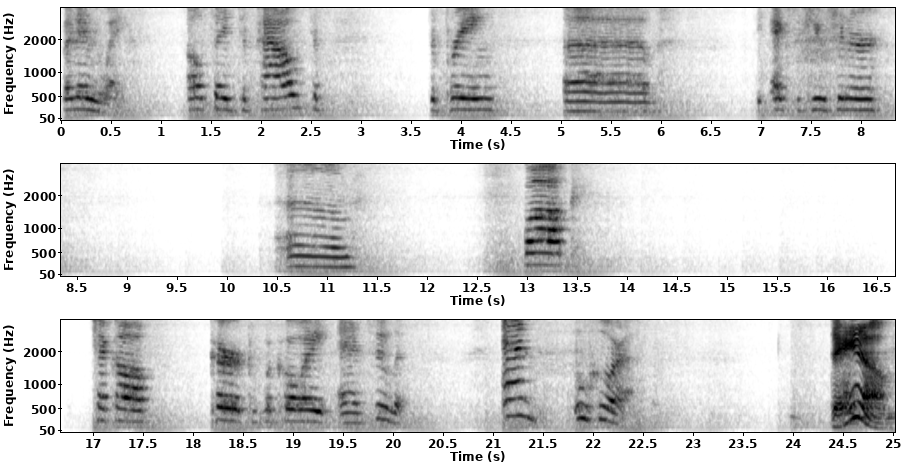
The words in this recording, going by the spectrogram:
But anyway, I'll say to T'Pau, to to bring um, the executioner, um, Spock, Chekov, Kirk, McCoy, and Sulu, and Uhura. Damn!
